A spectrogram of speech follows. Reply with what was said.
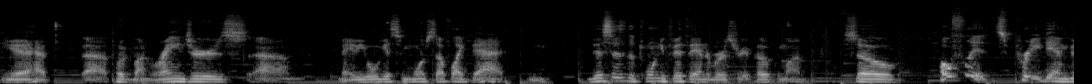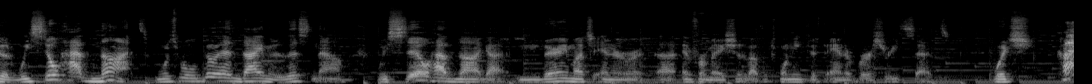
You have uh, Pokemon Rangers. Um, maybe we'll get some more stuff like that. This is the 25th anniversary of Pokemon, so hopefully it's pretty damn good. We still have not, which we'll go ahead and dive into this now. We still have not got very much inter, uh, information about the 25th anniversary sets, which kind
